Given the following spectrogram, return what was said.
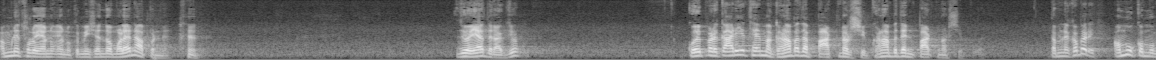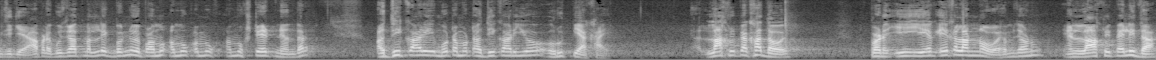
અમને થોડો એનું એનું કમિશન તો મળે ને આપણને. જો યાદ રાખજો. કોઈ પણ કાર્ય થાય એમાં ઘણા બધા પાર્ટનરશિપ ઘણા બધાની પાર્ટનરશિપ હોય. તમને ખબર? અમુક અમુક જગ્યાએ. આપણે ગુજરાતમાં લગભગ નહીં હોય, પણ અમુક અમુક અમુક અમુક સ્ટેટની અંદર અધિકારી મોટા મોટા અધિકારીઓ રૂપિયા ખાય. લાખ રૂપિયા ખાધા હોય. પણ એ એક એકલા ન હોય, સમજાણું? એને લાખ રૂપિયા લીધા.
